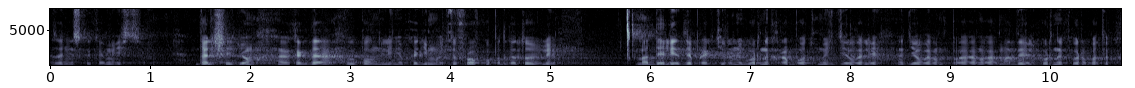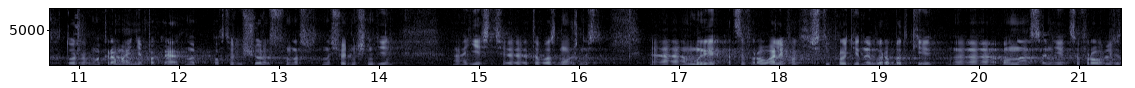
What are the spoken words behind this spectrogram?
за несколько месяцев. Дальше идем. Когда выполнили необходимую цифровку, подготовили модели для проектирования горных работ, мы сделали, делаем э, модель горных выработок тоже в макромайне пока, но повторю еще раз, у нас на сегодняшний день э, есть э, эта возможность. Э, мы оцифровали фактически пройденные выработки. Э, у нас они оцифровывались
